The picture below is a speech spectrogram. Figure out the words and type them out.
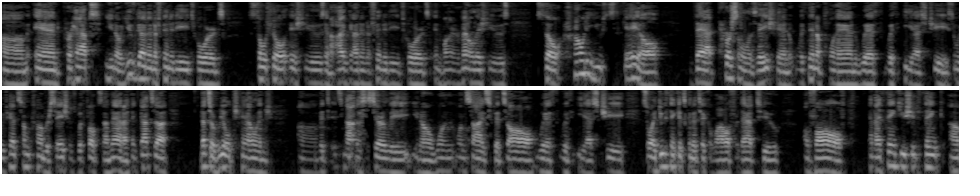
Um, and perhaps, you know, you've got an affinity towards social issues and I've got an affinity towards environmental issues. So how do you scale that personalization within a plan with, with ESG? So we've had some conversations with folks on that. I think that's a, that's a real challenge. Um, it's, it's not necessarily, you know, one, one size fits all with, with ESG. So I do think it's going to take a while for that to evolve. And I think you should think uh,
